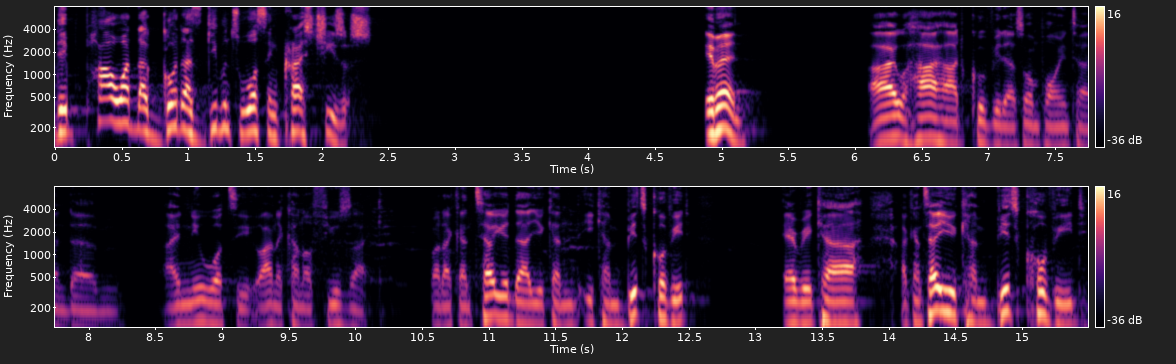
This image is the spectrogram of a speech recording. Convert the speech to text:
the power that God has given to us in Christ Jesus. Amen. I, I had COVID at some point and um, I knew what it, what kind of feels like. But I can tell you that you can, you can beat COVID. Erica, I can tell you you can beat COVID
